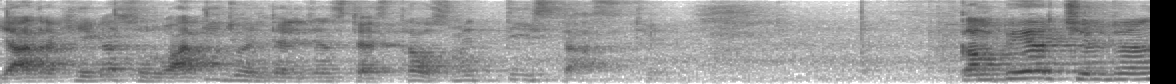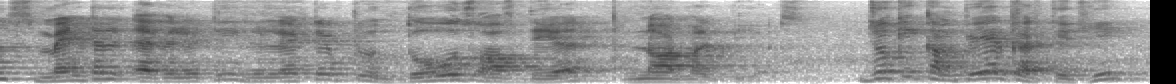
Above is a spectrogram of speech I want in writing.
याद रखिएगा शुरुआती जो इंटेलिजेंस टेस्ट था उसमें 30 टास्क थे। Compare children's mental ability relative to those of their normal peers जो कि कंपेयर करती थी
